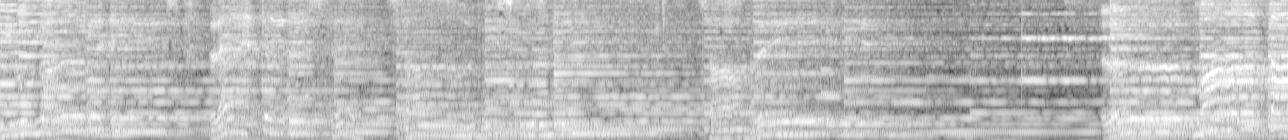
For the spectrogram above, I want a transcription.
sinu jalge ees lähtedesse saad viskuna nüüd, saab veel. lõpmata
